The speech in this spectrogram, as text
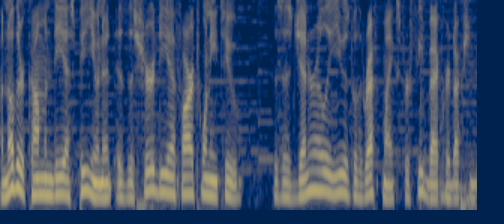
Another common DSP unit is the Shure DFR22. This is generally used with ref mics for feedback reduction.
